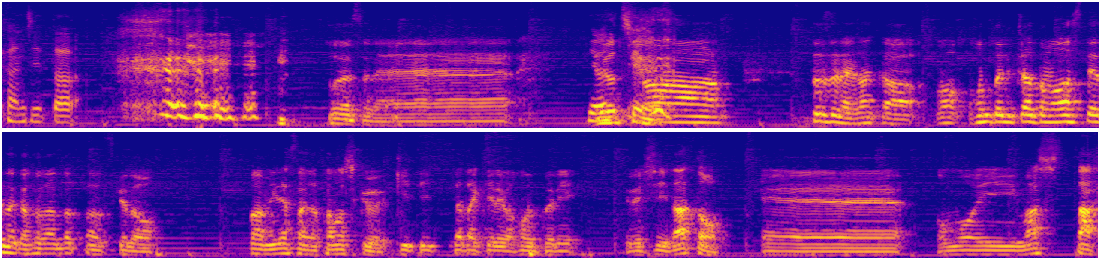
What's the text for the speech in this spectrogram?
感じた。そうですね。幼稚園ああ、そうですね。なんか、まあ、本当にちゃんと回してるのが不安だったんですけど、まあ皆さんが楽しく聞いていただければ本当に嬉しいなと、えー、思いました。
